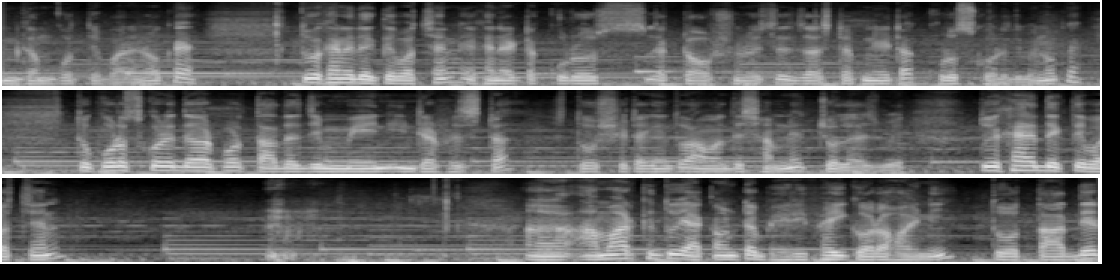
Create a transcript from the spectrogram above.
ইনকাম করতে পারেন, ওকে? তো এখানে দেখতে পাচ্ছেন, এখানে একটা ক্রস একটা অপশন রয়েছে জাস্ট আপনি এটা ক্রস করে দেবেন, ওকে? তো ক্রস করে দেওয়ার পর তাদের যে মেইন ইন্টারফেসটা তো সেটা কিন্তু আমাদের সামনে চলে আসবে। তো এখানে দেখতে পাচ্ছেন আমার কিন্তু অ্যাকাউন্টটা ভেরিফাই করা হয়নি। তো তাদের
